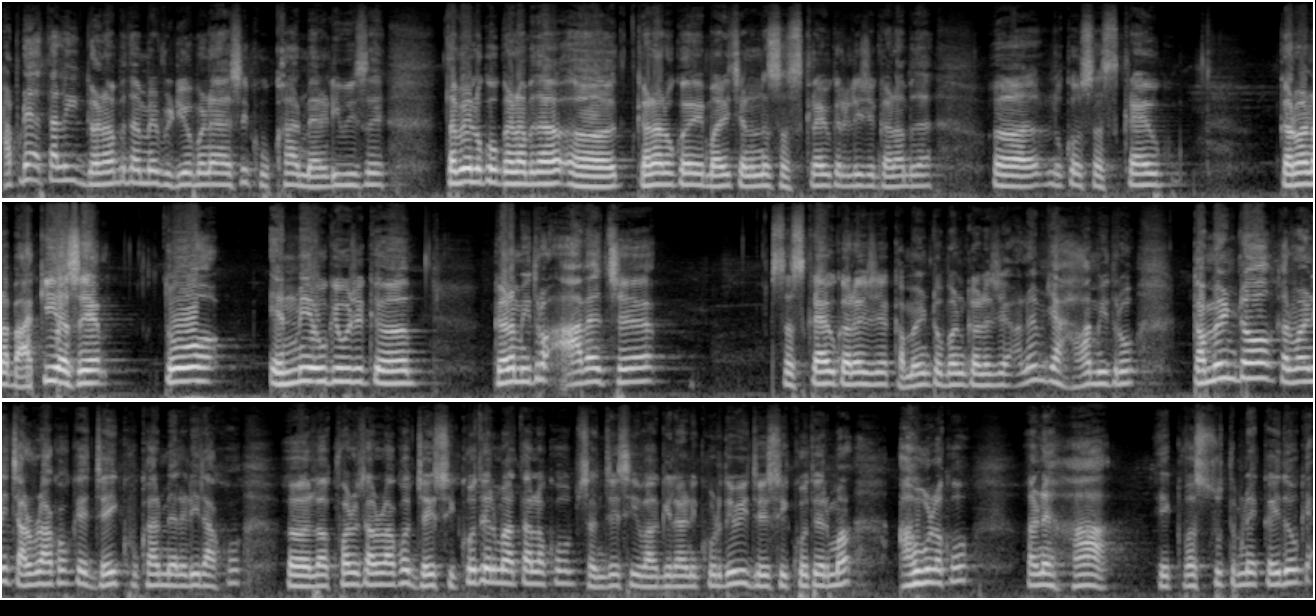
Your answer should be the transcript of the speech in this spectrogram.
આપણે અત્યારે ઘણા બધા મેં વીડિયો બનાવ્યા છે ખુખાર મેલડી વિશે. તમે લોકો ઘણા બધા ઘણા લોકોએ મારી ચેનલને સબસ્ક્રાઈબ કરેલી છે, ઘણા બધા લોકો સબસ્ક્રાઈબ કરવાના બાકી હશે. તો એમને એવું કેવું છે કે, ઘણા મિત્રો આવે છે સબસ્ક્રાઈબ કરે છે, કમેન્ટો પણ કરે છે. અને જે હા મિત્રો, કમેન્ટો કરવાની ચાલુ રાખો કે જય ખુખાર મેલેડી રાખો. લખવાનું ચાલુ રાખો. જય સિકોતેર માતા લખો. સંજયસિંહ વાઘેલાની કુળદેવી જય સિકોતેરમાં આવું લખો. અને હા, એક વસ્તુ તમને કહી દઉં કે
